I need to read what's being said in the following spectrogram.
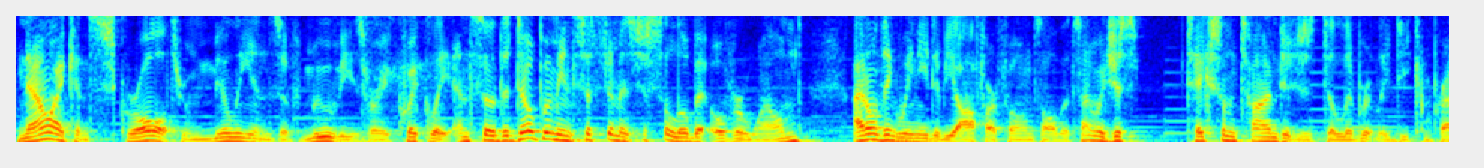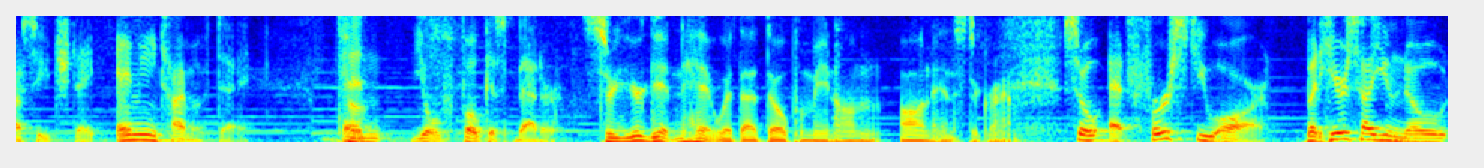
Now I can scroll through millions of movies very quickly. And so the dopamine system is just a little bit overwhelmed. I don't think we need to be off our phones all the time. We just take some time to just deliberately decompress each day, any time of day. So- and you'll focus better. So you're getting hit with that dopamine on on Instagram. So at first you are, but here's how you know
